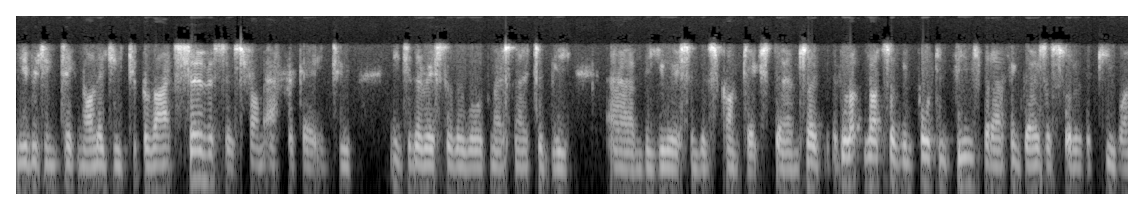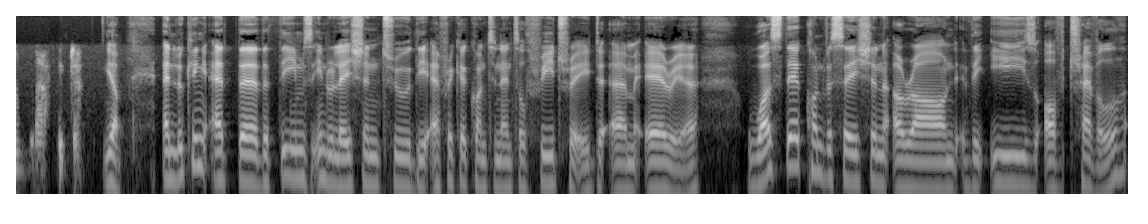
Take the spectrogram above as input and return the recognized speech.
leveraging technology to provide services from Africa into into the rest of the world, most notably um, the US in this context. Um, so lots of important themes, but I think those are sort of the key ones that I've picked up. Yeah, and looking at the the themes in relation to the Africa Continental Free Trade um, area. Was there conversation around the ease of travel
